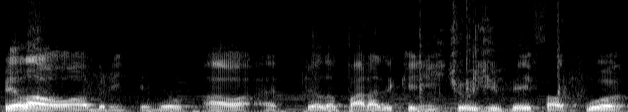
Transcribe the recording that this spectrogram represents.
pela obra, entendeu? A, pela parada que a gente hoje vê e fala, pô,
